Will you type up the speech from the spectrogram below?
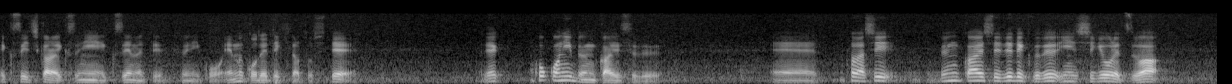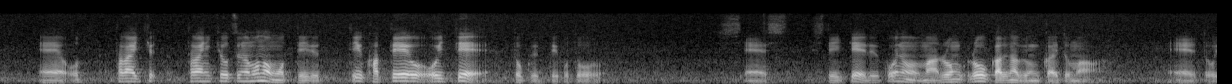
う x1 から x2xm っていうふうにこう m 個出てきたとしてで個々に分解する、えー、ただし分解して出てくる因子行列は、えー、お互い互いに共通のものを持っているっていう過程を置いて解くっていうことを、えー、していてでこういうのを、まあ、ローカルな分解と,、まあえーと、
